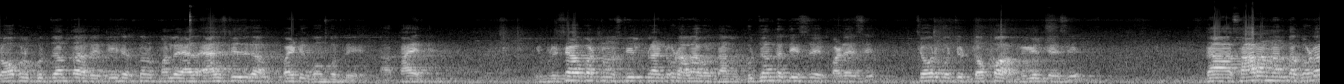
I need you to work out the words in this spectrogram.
లోపల గుజ్జంతా అది తీసేసుకొని మళ్ళీ యాజిటీజ్గా బయటికి పంపుద్ది ఆ కాయని. ఇప్పుడు విశాఖపట్నం స్టీల్ ప్లాంట్ కూడా అలాగే ఉంది దాని గుజ్జంతా తీసి పడేసి చివరికి వచ్చి డొప్ప మిగిల్చేసి దా సారాన్నంతా కూడా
